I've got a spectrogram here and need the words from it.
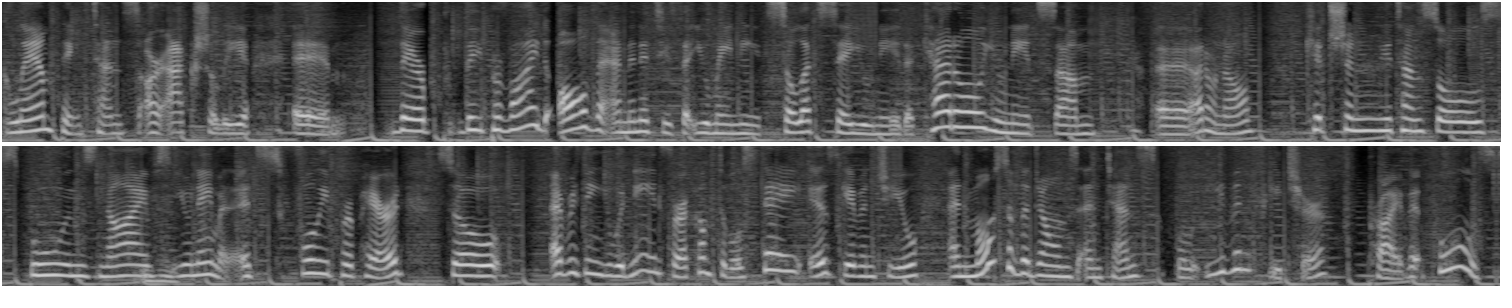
glamping tents are actually um, they're they provide all the amenities that you may need. So let's say you need a kettle, you need some, uh, I don't know, kitchen utensils, spoons, knives, you name it. It's fully prepared. So everything you would need for a comfortable stay is given to you, and most of the domes and tents will even feature private pools.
